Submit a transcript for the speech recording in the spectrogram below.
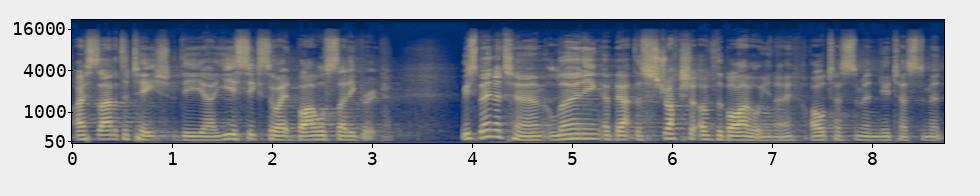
I started to teach the uh, year six to eight Bible study group. We spent a term learning about the structure of the Bible, you know, Old Testament, New Testament,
